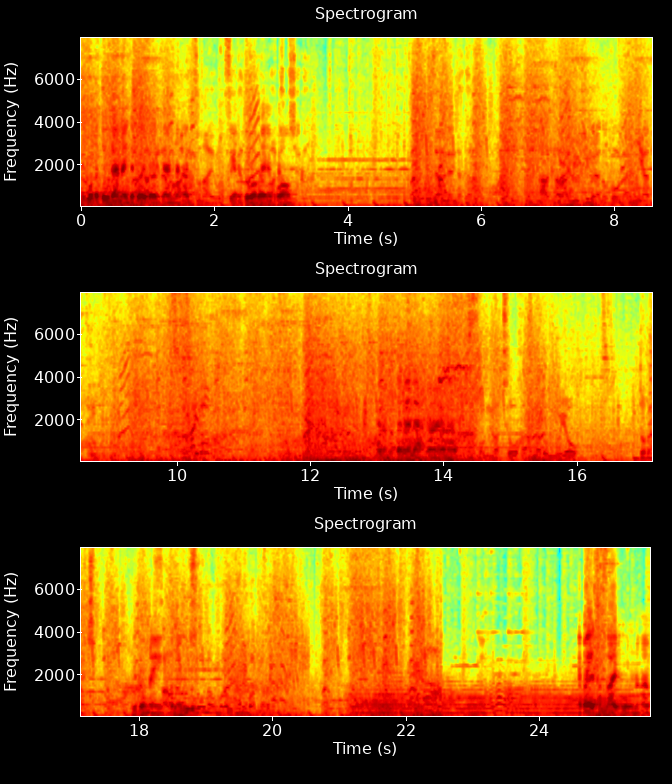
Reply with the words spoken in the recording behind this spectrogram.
รู้ว่าประตูด้านไหนจะเปิดเปิกันนะครับ เตรียมตัวไว้ให้พร้อม 川幸村の方が似合っている อ่าซานาดะมาแล้วครับ そんな挑発など無用ドラチ อยู่ตรงไหน さ ก็ ら ไม่ なる รู้ 長男は撃たねばならない ให้ไปทำลายธงนะครับ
